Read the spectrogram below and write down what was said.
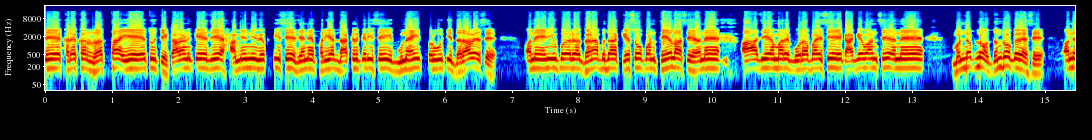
તે ખરેખર રદ થાય એ હેતુથી કારણ કે જે હામીની વ્યક્તિ છે જેને ફરિયાદ દાખલ કરી છે એ ગુનાહિત પ્રવૃત્તિ ધરાવે છે. અને એની ઉપર ઘણા બધા કેસો પણ થયેલા છે. અને આ જે અમારે ગોરાભાઈ છે એક આગેવાન છે અને મંડપનો ધંધો કરે છે. અને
